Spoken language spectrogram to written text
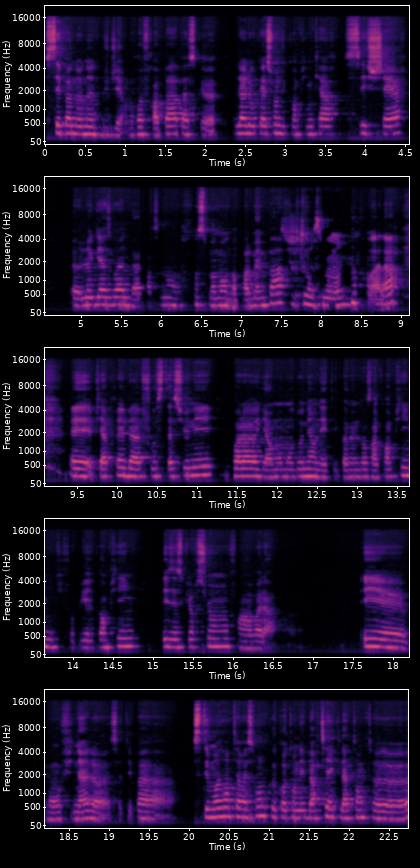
c'est pas dans notre budget. On le refera pas parce que l'allocation du camping-car c'est cher. Le gasoil, bah, forcément, en ce moment, on n'en parle même pas. Surtout en ce moment. voilà. Et puis après, il bah, faut stationner voilà, il y a un moment donné, on a été quand même dans un camping, donc il faut payer le camping, les excursions, enfin voilà. Et euh, bon, au final, euh, c'était pas, c'était moins intéressant que quand on est parti avec la tente euh,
